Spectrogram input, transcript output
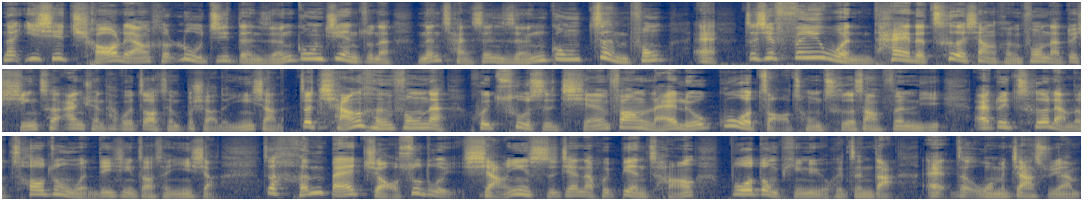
那一些桥梁和路基等人工建筑呢，能产生人工阵风，哎，这些非稳态的侧向横风呢，对行车安全它会造成不小的影响的。这强横风呢，会促使前方来流过早从车上分离，哎，对车辆的操纵稳定性造成影响。这横摆角速度、响应时间呢会变长，波动频率也会增大，哎，这我们驾驶员。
